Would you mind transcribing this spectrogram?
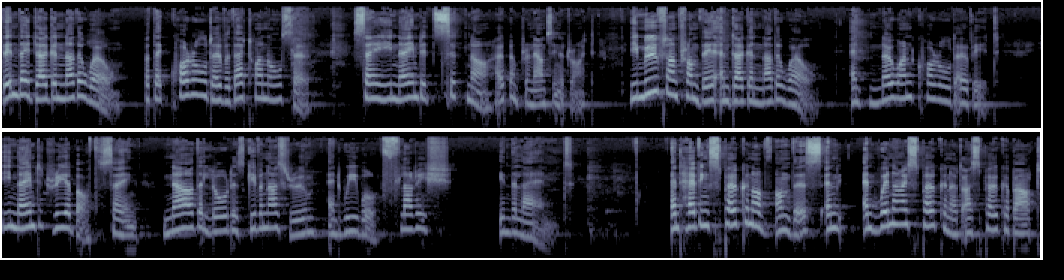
Then they dug another well, but they quarreled over that one also. So he named it Sitnah. I hope I'm pronouncing it right. He moved on from there and dug another well, and no one quarreled over it. He named it Rehoboth, saying, Now the Lord has given us room, and we will flourish in the land. And having spoken of, on this, and, and when I spoke on it, I spoke about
